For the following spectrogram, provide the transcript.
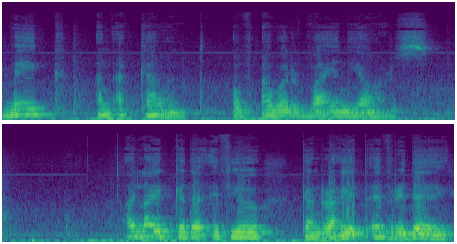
make an account of our vineyards. I like that if you can write every day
